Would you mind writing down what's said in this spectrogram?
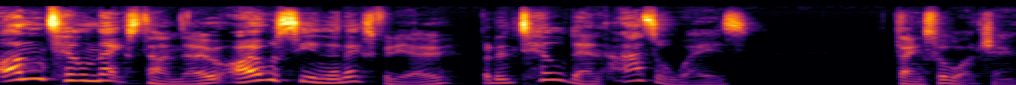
Until next time, though, I will see you in the next video. But until then, as always, thanks for watching.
